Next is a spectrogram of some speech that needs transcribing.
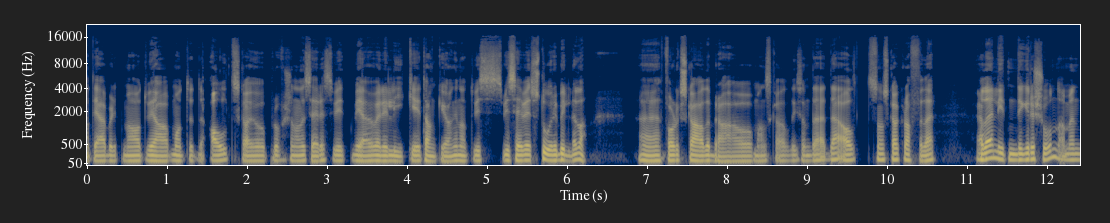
at jeg er blitt med, at vi har på en måte Alt skal jo profesjonaliseres. Vi, vi er jo veldig like i tankegangen, at vi, vi ser store bilder, da. Eh, folk skal ha det bra, og man skal liksom Det, det er alt som skal klaffe der. Ja. Og det er en liten digresjon, da, men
